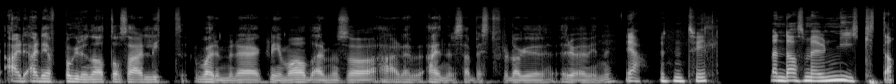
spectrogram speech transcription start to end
Er, er det av at det også er litt varmere klima, og dermed så er det, egner det seg best for å lage røde viner? Ja, uten tvil. Men det som er unikt, da,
